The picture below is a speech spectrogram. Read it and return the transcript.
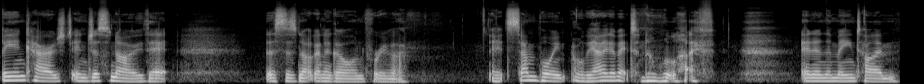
be encouraged and just know that this is not going to go on forever. At some point, we'll be able to go back to normal life. And in the meantime,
